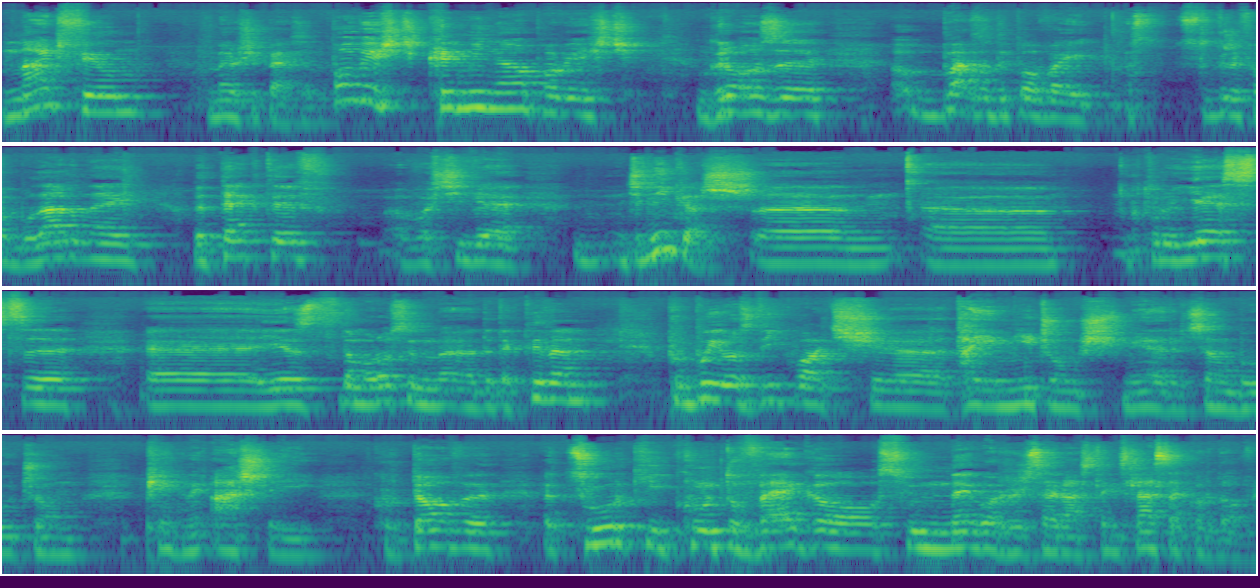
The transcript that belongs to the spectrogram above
Night Film Mercy Passel. Powieść kryminał, powieść grozy, bardzo typowej strukturze fabularnej, detektyw, właściwie dziennikarz, e, e, który jest, e, jest domorosłym detektywem, próbuje rozwikłać e, tajemniczą śmierć samobójczą pięknej Ashley Kordowy, córki kultowego, słynnego reżysera Stanislasa Kordowy.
